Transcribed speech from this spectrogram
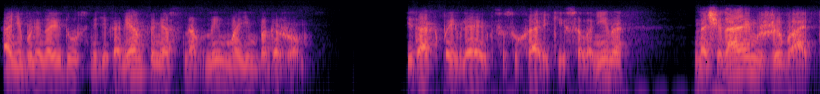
они были наряду с медикаментами основным моим багажом. Итак, появляются сухарики и солонина, начинаем жевать.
